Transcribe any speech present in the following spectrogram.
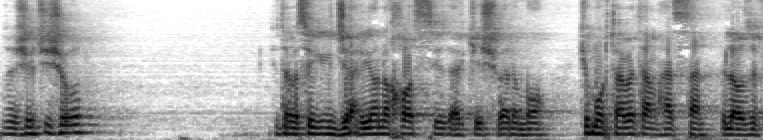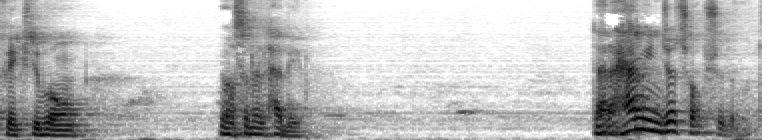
متوجه چی شد؟ که توسط یک جریان خاصی در کشور ما که مرتبط هم هستن به لحاظ فکری با اون یاسر الحبیب. در همینجا چاپ شده بود.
